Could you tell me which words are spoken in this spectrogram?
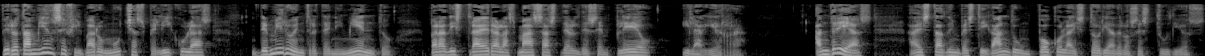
pero también se filmaron muchas películas de mero entretenimiento para distraer a las masas del desempleo y la guerra. Andreas ha estado investigando un poco la historia de los estudios.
